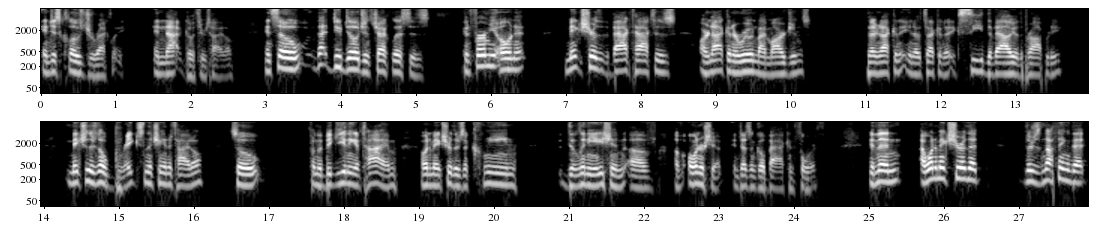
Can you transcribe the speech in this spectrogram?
and just close directly and not go through title. And so that due diligence checklist is confirm you own it, make sure that the back taxes are not going to ruin my margins. They're not going to, you know, it's not going to exceed the value of the property. Make sure there's no breaks in the chain of title. So from the beginning of time, I want to make sure there's a clean delineation of of ownership and doesn't go back and forth. And then I want to make sure that there's nothing that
